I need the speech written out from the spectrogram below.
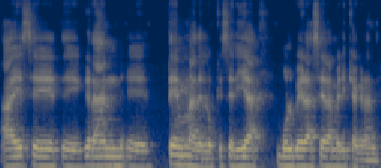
a ese gran tema de lo que sería volver a ser América Grande.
